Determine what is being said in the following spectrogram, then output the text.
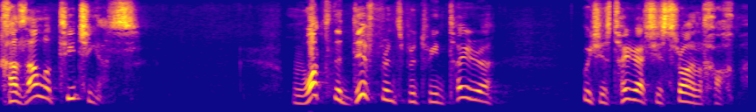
Chazal are teaching us what's the difference between Torah, which is Torah Yisrael and Chachma.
